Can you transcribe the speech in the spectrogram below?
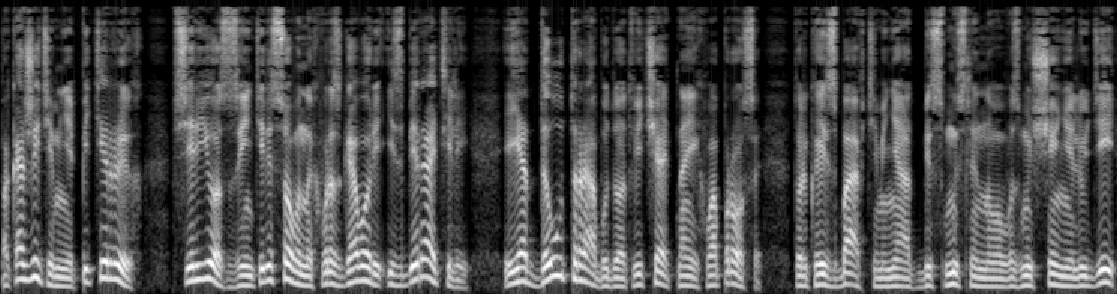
Покажите мне пятерых, всерьез заинтересованных в разговоре избирателей, и я до утра буду отвечать на их вопросы. Только избавьте меня от бессмысленного возмущения людей,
